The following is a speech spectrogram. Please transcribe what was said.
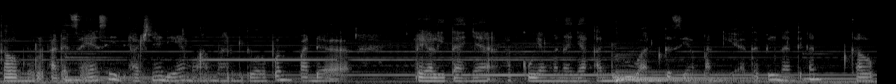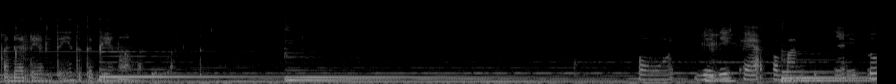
kalau menurut adat saya sih harusnya dia yang melamar gitu walaupun pada realitanya aku yang menanyakan duluan kesiapan dia tapi nanti kan kalau pada realitanya tetap dia yang melamar duluan gitu. oh jadi hmm. kayak pemantiknya itu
